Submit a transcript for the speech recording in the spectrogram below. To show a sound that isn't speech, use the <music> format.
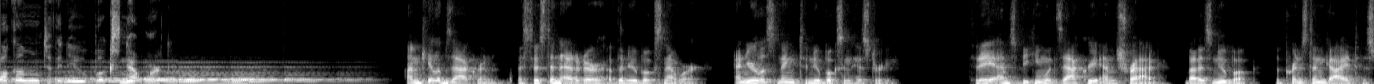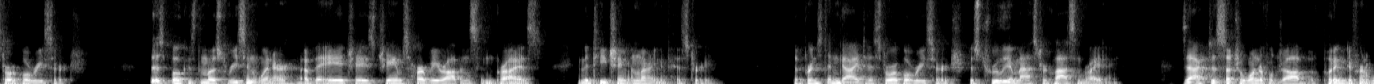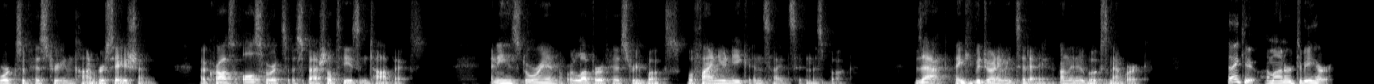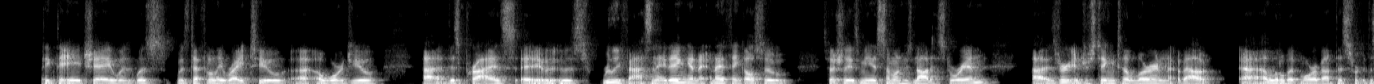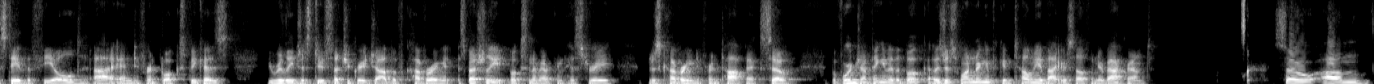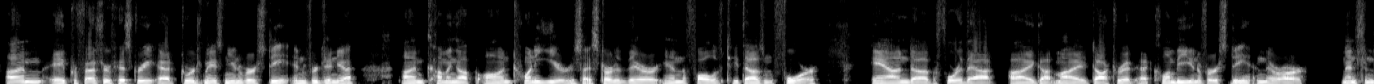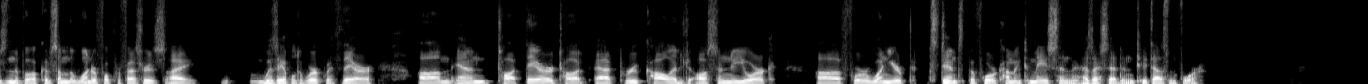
Welcome to the New Books Network. I'm Caleb Zakarin, assistant editor of the New Books Network, and you're listening to New Books in History. Today I'm speaking with Zachary M. Schrag about his new book, The Princeton Guide to Historical Research. This book is the most recent winner of the AHA's James Harvey Robinson Prize in the Teaching and Learning of History. The Princeton Guide to Historical Research is truly a masterclass in writing. Zach does such a wonderful job of putting different works of history in conversation across all sorts of specialties and topics. Any historian or lover of history books will find unique insights in this book. Zach, thank you for joining me today on the New Books Network. Thank you. I'm honored to be here. I think the AHA was was was definitely right to uh, award you uh, this prize. It, it, was really fascinating, and and I think also, especially as me as someone who's not a historian, uh, it's very interesting to learn about uh, a little bit more about this sort of the state of the field uh, and different books because you really just do such a great job of covering it, especially books in American history, just covering different topics. So before jumping into the book, I was just wondering if you can tell me about yourself and your background. So um, I'm a professor of history at George Mason University in Virginia. I'm coming up on 20 years. I started there in the fall of 2004. And uh, before that, I got my doctorate at Columbia University. And there are mentions in the book of some of the wonderful professors I was able to work with there um, and taught there, taught at Baruch College, also New York, uh, for one year stints before coming to Mason, as I said, in 2004.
